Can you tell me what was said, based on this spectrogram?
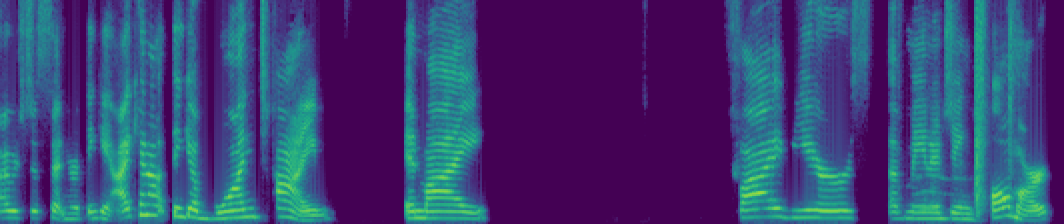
I was just sitting here thinking, I cannot think of one time in my five years of managing Hallmark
